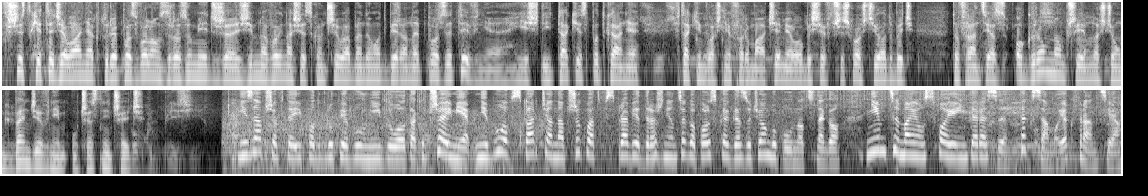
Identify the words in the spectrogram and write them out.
Wszystkie te działania, które pozwolą zrozumieć, że zimna wojna się skończyła, będą odbierane pozytywnie. Jeśli takie spotkanie w takim właśnie formacie miałoby się w przyszłości odbyć, to Francja z ogromną przyjemnością będzie w nim uczestniczyć. Nie zawsze w tej podgrupie w Unii było tak uprzejmie. Nie było wsparcia na przykład w sprawie drażniącego Polskę gazociągu północnego. Niemcy mają swoje interesy, tak samo jak Francja.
